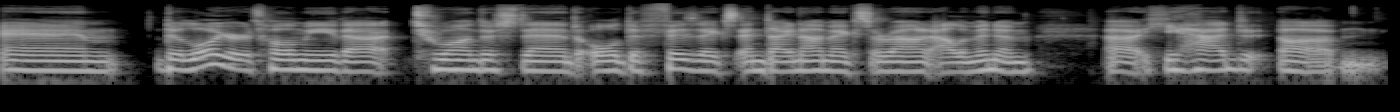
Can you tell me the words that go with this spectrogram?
And the lawyer told me that to understand all the physics and dynamics around aluminum, uh, he had um,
